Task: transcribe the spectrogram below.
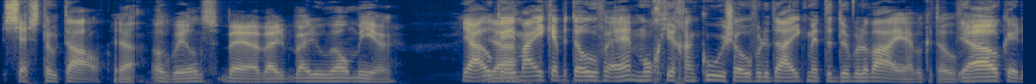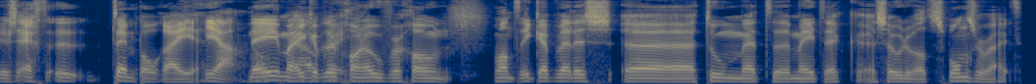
Zes totaal. Ja. Ook bij ons, wij, wij, wij doen wel meer. Ja, oké, Ja. maar ik heb het over, hè, mocht je gaan koersen over de dijk met de dubbele waaier, heb ik het over. Ja, oké, dus echt eh, tempo rijden. Ja. Nee, Ook- maar ja, ik heb het ook gewoon over gewoon... Want ik heb wel eens eh, toen met uh, Metec uh, Sodewat Sponsor Ride...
